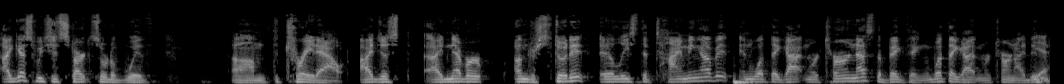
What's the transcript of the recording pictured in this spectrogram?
I guess we should start sort of with um, the trade out. I just I never understood it, at least the timing of it and what they got in return. That's the big thing. What they got in return, I didn't yeah.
